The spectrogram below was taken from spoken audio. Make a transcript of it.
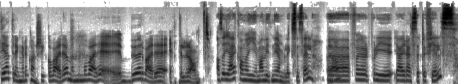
Det trenger det kanskje ikke å være, men det må være, bør være et eller annet. Altså, jeg kan jo gi meg en liten hjemmelekse selv. Ja. eh, For, fordi jeg reiser til fjells.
